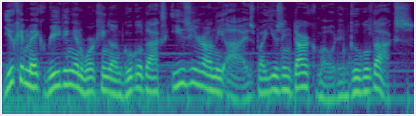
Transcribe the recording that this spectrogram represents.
You can make reading and working on Google Docs easier on the eyes by using dark mode in Google Docs.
